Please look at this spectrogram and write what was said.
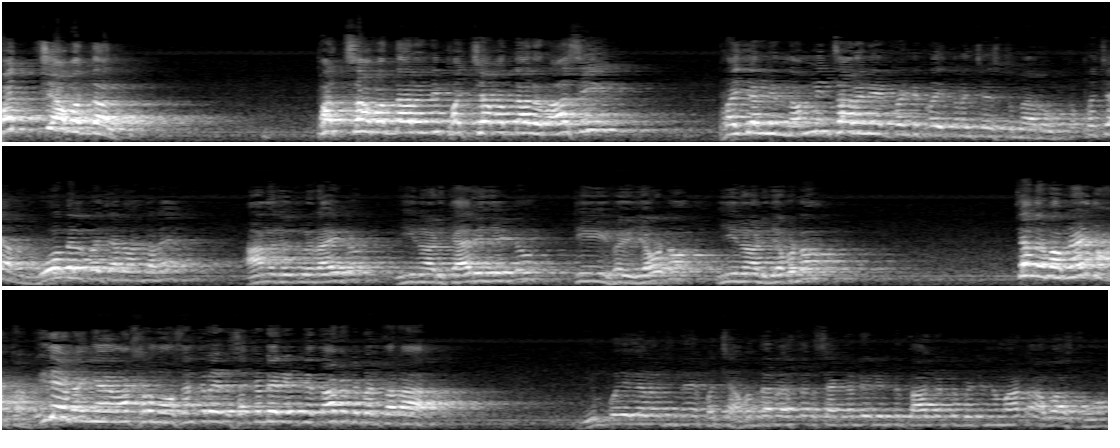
పచ్చి అబద్ధాలు. పచ్చ అబద్ధాలని పచ్చి అబద్ధాలు రాసి ప్రజల్ని నమ్మించాలనేటువంటి ప్రయత్నం చేస్తున్నారు. ఒక ప్రచారం గోబెల్ ప్రచారం అంటారే? ఆంధ్రజ్యోతిలో రాయటం ఈనాడు క్యారీ చేయటం టీవీ ఫైవ్ చెప్పటం ఈనాడు చెప్పటం చంద్రబాబు నాయుడు మాట్లాడు ఇదే అన్యాయం అక్రమం సెక్రటరీ సెక్రటేరియట్ని తాకట్టు పెడతారా? ఏం పోయగలుగుతుంది పచ్చి అబద్ధాలు రాస్తారు సెక్రటేరియట్ తాకట్టు పెట్టిన మాట అవాస్తవం.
